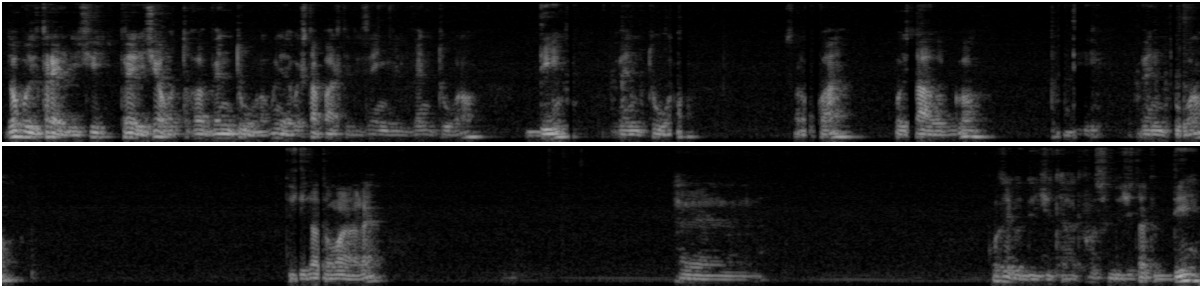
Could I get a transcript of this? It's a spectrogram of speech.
dopo il 13 13 e 8 fa 21 quindi da questa parte disegno il 21 D 21 sono qua poi salgo D 21 digitato male eh, cos'è che ho digitato? forse ho digitato D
